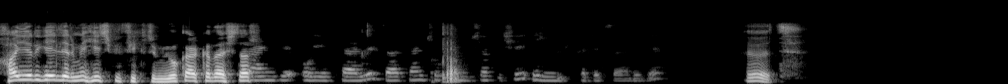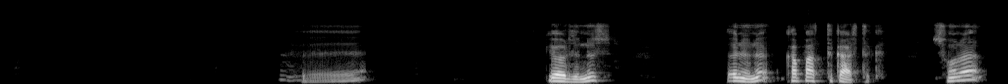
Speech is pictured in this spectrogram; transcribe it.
hayır gelir mi hiçbir fikrim yok arkadaşlar. Bence o yeterli. Zaten çok yumuşak bir şey. Eline dikkat et sadece. Evet. Ve gördünüz. Önünü kapattık artık. Sonra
